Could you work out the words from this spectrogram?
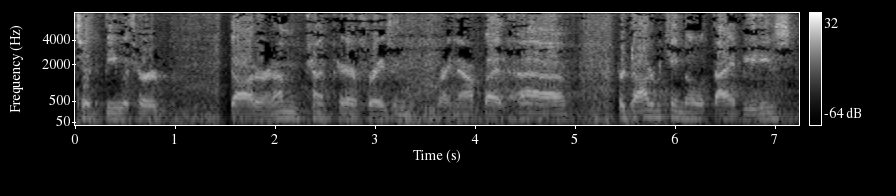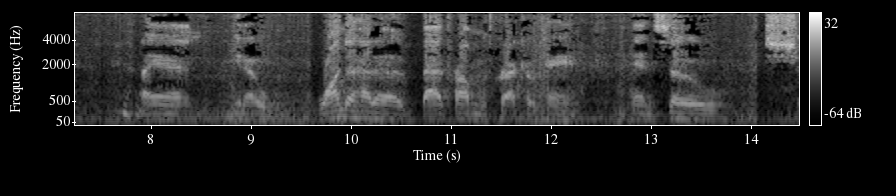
to be with her daughter, and I'm kind of paraphrasing right now, but uh, her daughter became ill with diabetes, mm-hmm. and you know, Wanda had a bad problem with crack cocaine, and so she,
